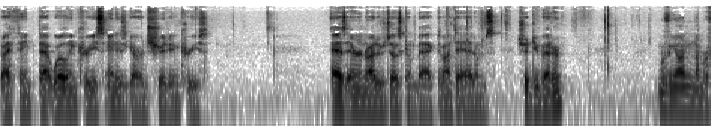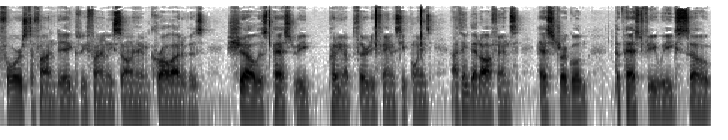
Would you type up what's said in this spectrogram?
but I think that will increase and his yards should increase. As Aaron Rodgers does come back, Davante Adams should do better. Moving on to number four, Stefon Diggs. We finally saw him crawl out of his shell this past week, putting up 30 fantasy points. I think that offense has struggled the past few weeks, so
